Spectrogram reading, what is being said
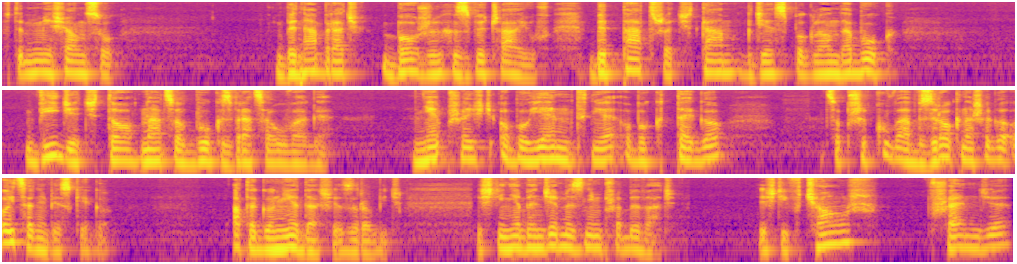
w tym miesiącu, by nabrać Bożych zwyczajów, by patrzeć tam, gdzie spogląda Bóg, widzieć to, na co Bóg zwraca uwagę. Nie przejść obojętnie obok tego, co przykuwa wzrok naszego Ojca Niebieskiego. A tego nie da się zrobić, jeśli nie będziemy z Nim przebywać. Jeśli wciąż, wszędzie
